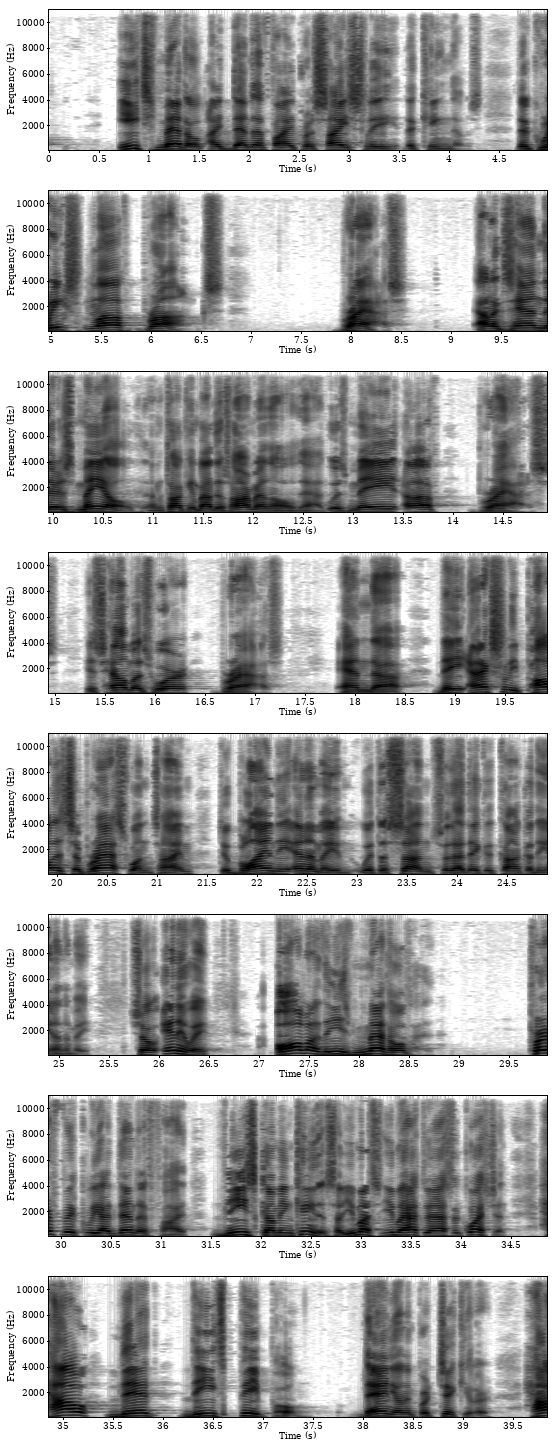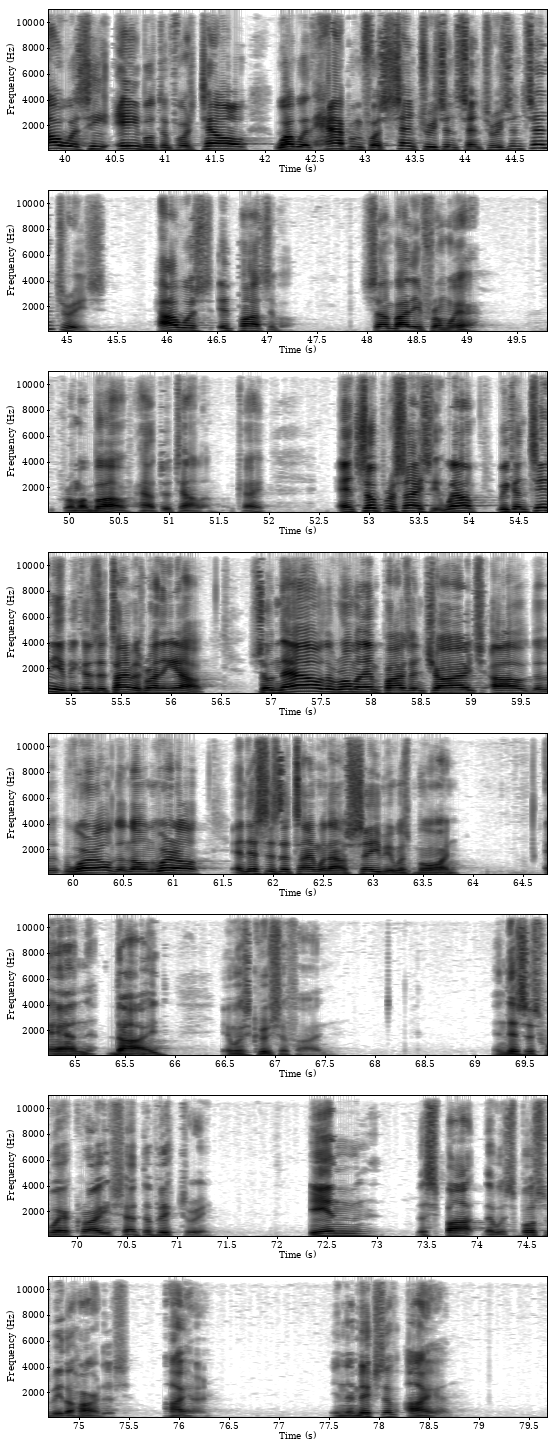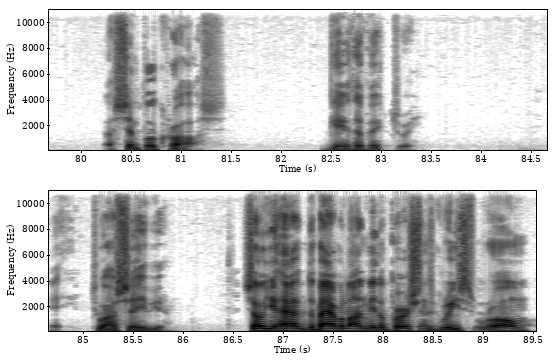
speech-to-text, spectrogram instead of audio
each metal identified precisely the kingdoms. The Greeks loved bronze, brass. Alexander's mail, I'm talking about his armor and all that, was made of brass. His helmets were brass. And uh, they actually polished the brass one time to blind the enemy with the sun so that they could conquer the enemy. So anyway, all of these metals perfectly identified these coming kingdoms. So you must, you have to ask the question, how did these people, Daniel in particular, how was he able to foretell what would happen for centuries and centuries and centuries? How was it possible? Somebody from where? From above had to tell him. Okay? And so precisely. Well, we continue because the time is running out. So now the Roman Empire is in charge of the world, the known world, and this is the time when our Savior was born and died and was crucified. And this is where Christ had the victory in the spot that was supposed to be the hardest iron in the mix of iron, a simple cross gave the victory to our Savior. So you have the Babylon, Middle Persians, Greece, Rome,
